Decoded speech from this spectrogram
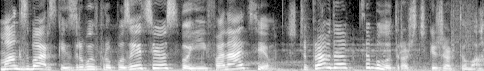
Макс Барських зробив пропозицію своїй фанатці. Щоправда, це було трошечки жартома.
